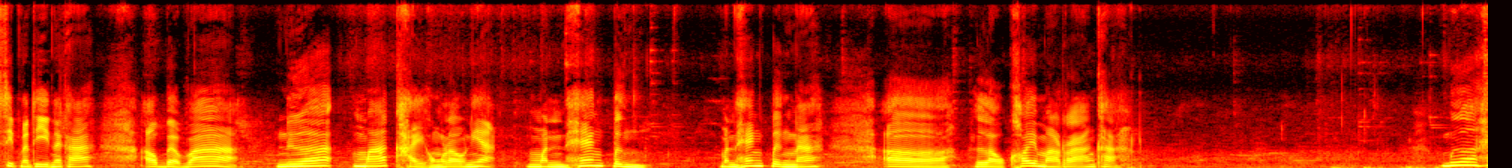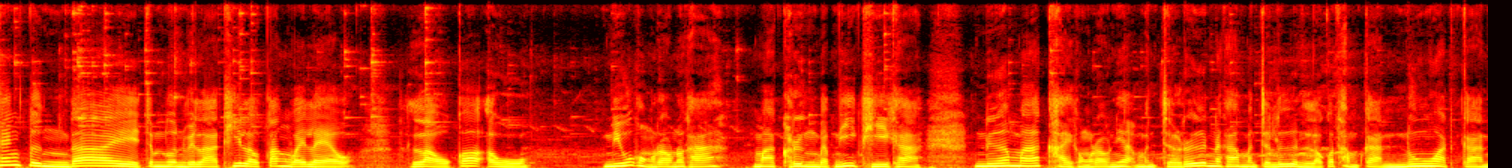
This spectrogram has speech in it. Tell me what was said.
20 นาทีนะคะ เอาแบบว่า เนื้อม้าไข่ของเราเนี่ยมันแห้งตึง มันแห้งตึงนะเออเราค่อยมาล้างค่ะ เมื่อแห้งตึงได้จำนวนเวลาที่เราตั้งไว้แล้ว เราก็เอานิ้วของเรานะคะ มาคลึงแบบนี้อีกทีค่ะ เนื้อม้าไข่ของเราเนี่ยมันจะลื่นนะคะ มันจะลื่นเราก็ทำการนวดการ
